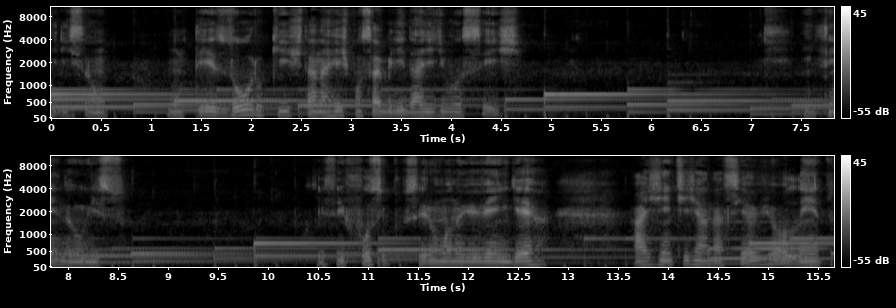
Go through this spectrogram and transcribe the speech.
Eles são um tesouro que está na responsabilidade de vocês. Entendam isso. Porque se fosse para o ser humano viver em guerra, a gente já nascia violento.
